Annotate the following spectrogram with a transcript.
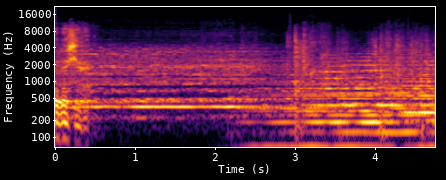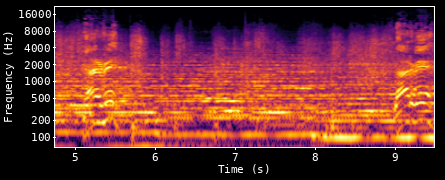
Bebek evi. Merve. Merve.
